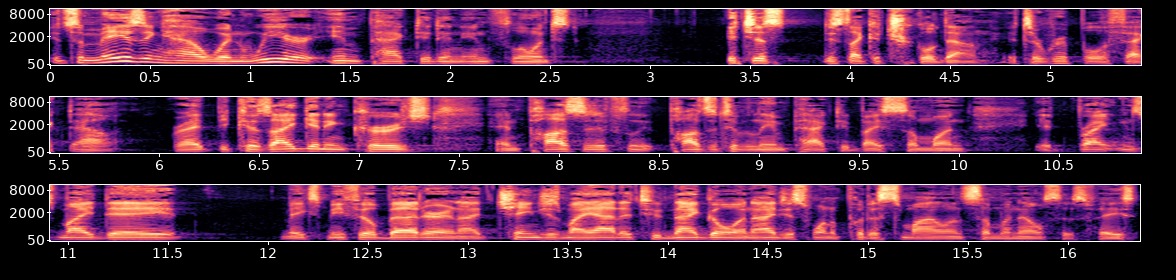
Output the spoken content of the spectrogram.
it's amazing how when we are impacted and influenced, it just, it's like a trickle down. It's a ripple effect out, right? Because I get encouraged and positively, positively impacted by someone. It brightens my day. It makes me feel better and it changes my attitude and I go and I just want to put a smile on someone else's face.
